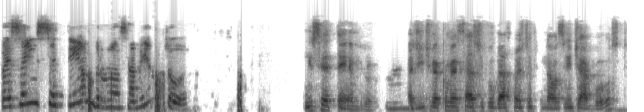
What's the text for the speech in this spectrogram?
Vai ser em setembro o lançamento? Em setembro. A gente vai começar as divulgações no finalzinho de agosto.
